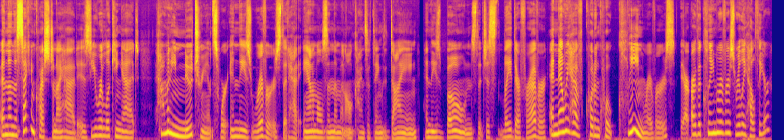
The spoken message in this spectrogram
And then the second question I had is you were looking at how many nutrients were in these rivers that had animals in them and all kinds of things dying, and these bones that just laid there forever. And now we have quote unquote clean rivers. Are, are the clean rivers really healthier?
